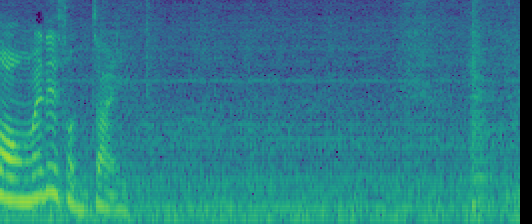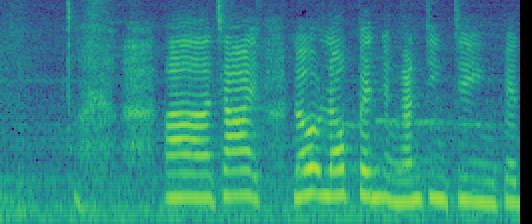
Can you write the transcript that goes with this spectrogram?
มองไม่ได้สนใจอ่าใช่แล้วแล้วเป็นอย่างนั้นจริง ๆ เป็น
